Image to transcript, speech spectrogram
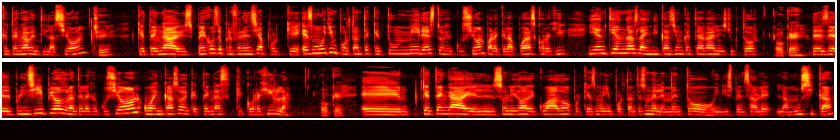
que tenga ventilación, Sí. Que tenga espejos de preferencia, porque es muy importante que tú mires tu ejecución para que la puedas corregir y entiendas la indicación que te haga el instructor Ok. desde el principio, durante la ejecución o en caso de que tengas que corregirla. Ok. Eh, que tenga el sonido adecuado, porque es muy importante, es un elemento indispensable la música.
